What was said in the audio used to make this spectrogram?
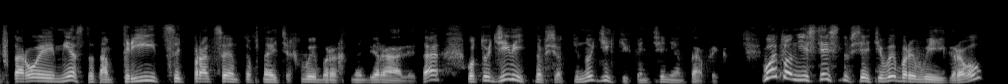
второе место, там 30% на этих выборах набирали, да? Вот удивительно все-таки, ну, дикий континент Африка. Вот он, естественно, все эти выборы выигрывал.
